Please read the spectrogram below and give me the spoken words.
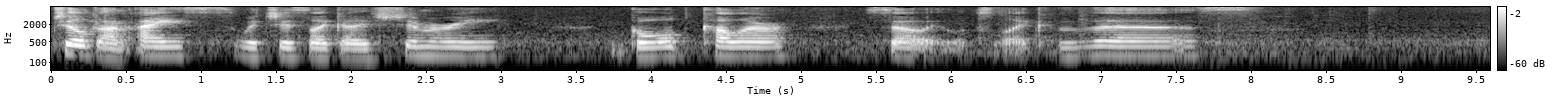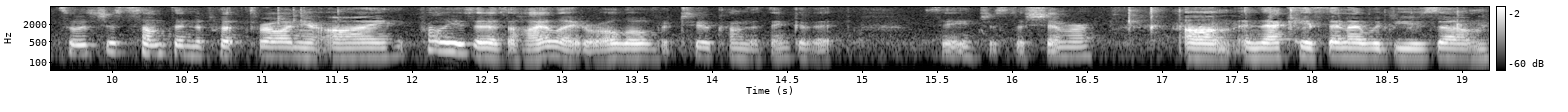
Chilled on Ice, which is like a shimmery gold color. So it looks like this. So it's just something to put throw on your eye. You probably use it as a highlighter all over too, come to think of it. See, just a shimmer. Um, in that case, then I would use um,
